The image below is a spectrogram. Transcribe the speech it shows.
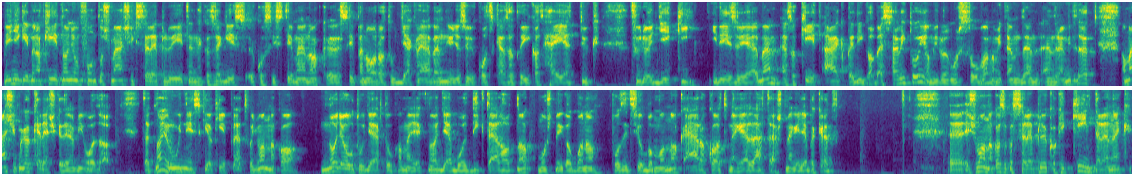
lényegében a két nagyon fontos másik szereplőjét ennek az egész ökoszisztémának szépen arra tudják rávenni, hogy az ő kockázataikat helyettük fürödjék ki idézőjelben. Ez a két ág pedig a beszállítói, amiről most szó van, amit Endre említett, a másik meg a kereskedelmi oldal. Tehát nagyon úgy néz ki a képlet, hogy vannak a nagy autógyártók, amelyek nagyjából diktálhatnak, most még abban a pozícióban vannak, árakat, meg ellátást, meg egyebeket, és vannak azok a szereplők, akik kénytelenek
